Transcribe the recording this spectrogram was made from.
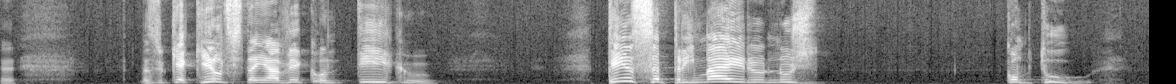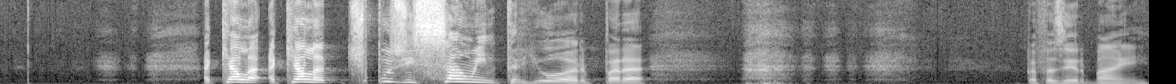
Mas o que é que eles têm a ver contigo? Pensa primeiro nos. como tu. Aquela, aquela disposição interior para para fazer bem,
